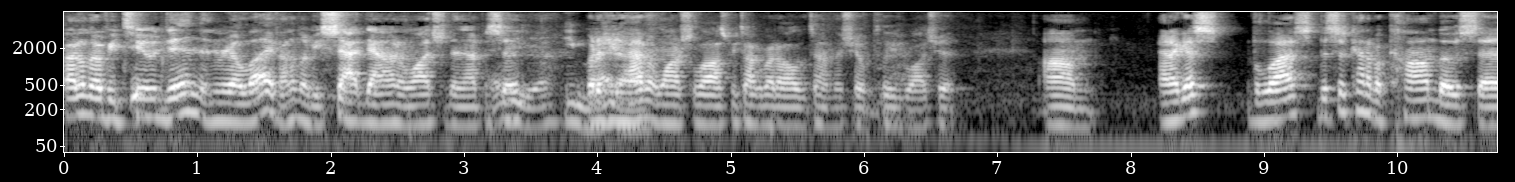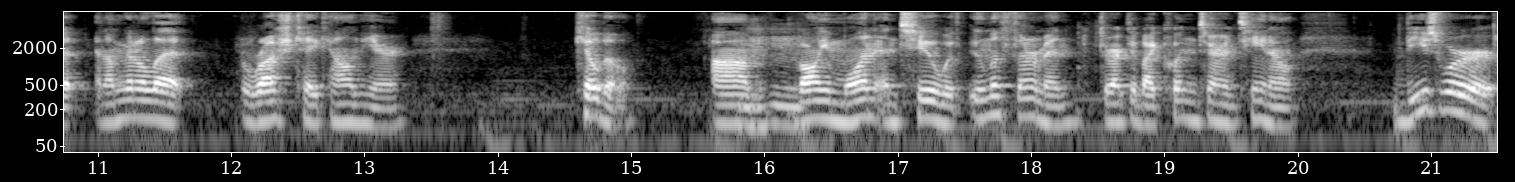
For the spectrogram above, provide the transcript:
I don't know if he tuned in in real life. I don't know if he sat down and watched an episode. yeah. He But if you have. haven't watched Lost, we talk about it all the time on the show. Please watch it. Um, and I guess the last this is kind of a combo set, and I'm gonna let Rush take helm here. Kill Bill, um, Mhm. Volume One and Two with Uma Thurman, directed by Quentin Tarantino. These were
